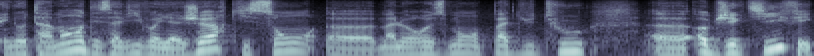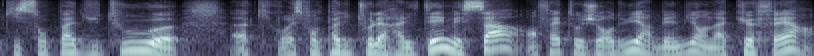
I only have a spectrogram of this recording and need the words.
et notamment des avis voyageurs qui sont euh, malheureusement pas du tout euh, objectifs et qui sont pas du tout euh, qui correspondent pas du tout à la réalité. Mais ça en fait aujourd'hui Airbnb on a que faire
